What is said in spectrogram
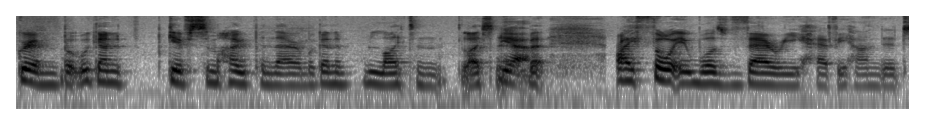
grim, but we're going to give some hope in there and we're going to lighten lighten it. Yeah. But I thought it was very heavy-handed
